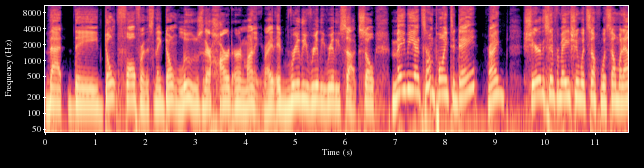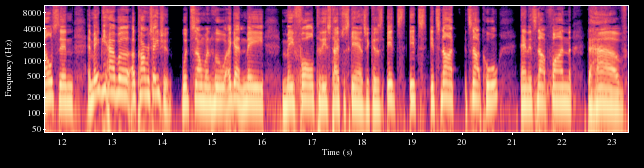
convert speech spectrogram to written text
that they don't fall for this and they don't lose their hard earned money right? It really really really sucks. So maybe at some point today right? Share this information with some with someone else and and maybe have a, a conversation with someone who again may may fall to these types of scams because it's it's it's not it's not cool and it's not fun to have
